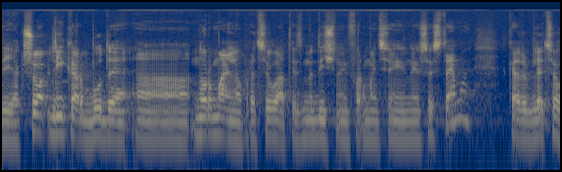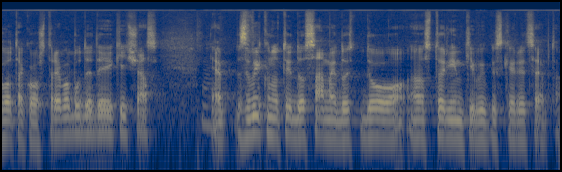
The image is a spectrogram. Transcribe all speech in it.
Якщо лікар буде е, нормально працювати з медичною інформаційною системою, скажімо, для цього також треба буде деякий час е, звикнути до саме до, до е, сторінки виписки рецепту,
